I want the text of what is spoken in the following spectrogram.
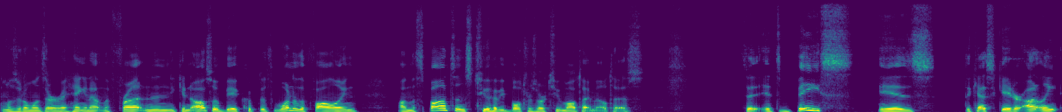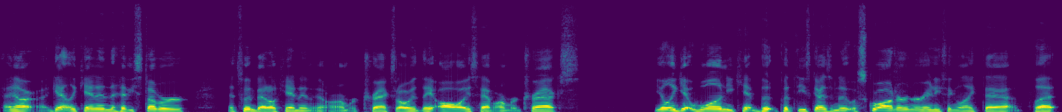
those are the ones that are hanging out in the front, and then you can also be equipped with one of the following on the sponsons: two heavy bolters or two multi meltas. So its base is the Castigator uh, Gatling cannon, the heavy stubber, the twin battle cannon and armored tracks. Always they always have armored tracks. You only get one. You can't put, put these guys into a squadron or anything like that. But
